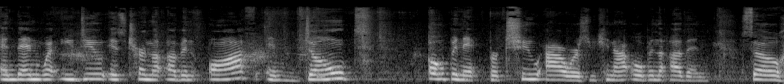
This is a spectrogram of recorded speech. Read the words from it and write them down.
And then what you do is turn the oven off and don't open it for two hours. You cannot open the oven. So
